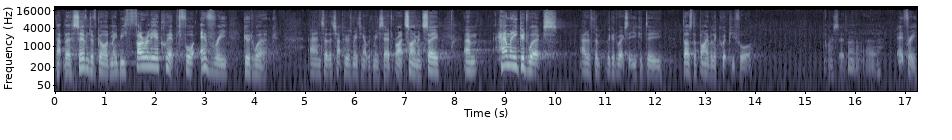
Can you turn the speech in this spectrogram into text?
that the servant of God may be thoroughly equipped for every good work. And uh, the chap who was meeting up with me said, Right, Simon, so um, how many good works out of the, the good works that you could do does the Bible equip you for? I said, uh, Every.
